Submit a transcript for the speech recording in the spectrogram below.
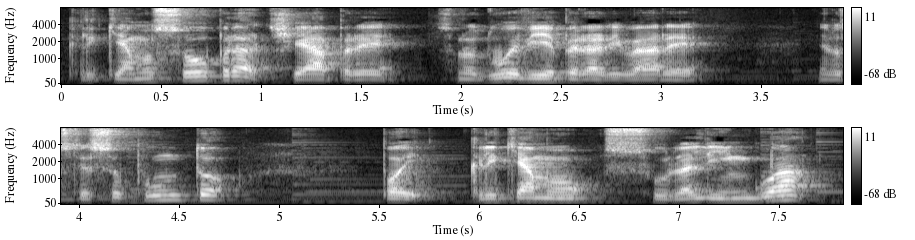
clicchiamo sopra, ci apre, sono due vie per arrivare nello stesso punto, poi clicchiamo sulla lingua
